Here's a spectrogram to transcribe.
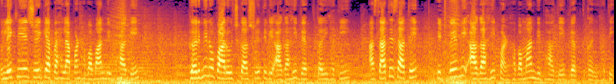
ઉલ્લેખનીય છે કે આ પહેલા પણ હવામાન વિભાગે ગરમીનો પારો ઉચકાશે તેવી આગાહી વ્યક્ત કરી હતી. આ સાથે સાથે હીટવેવની આગાહી પણ હવામાન વિભાગે વ્યક્ત કરી હતી.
